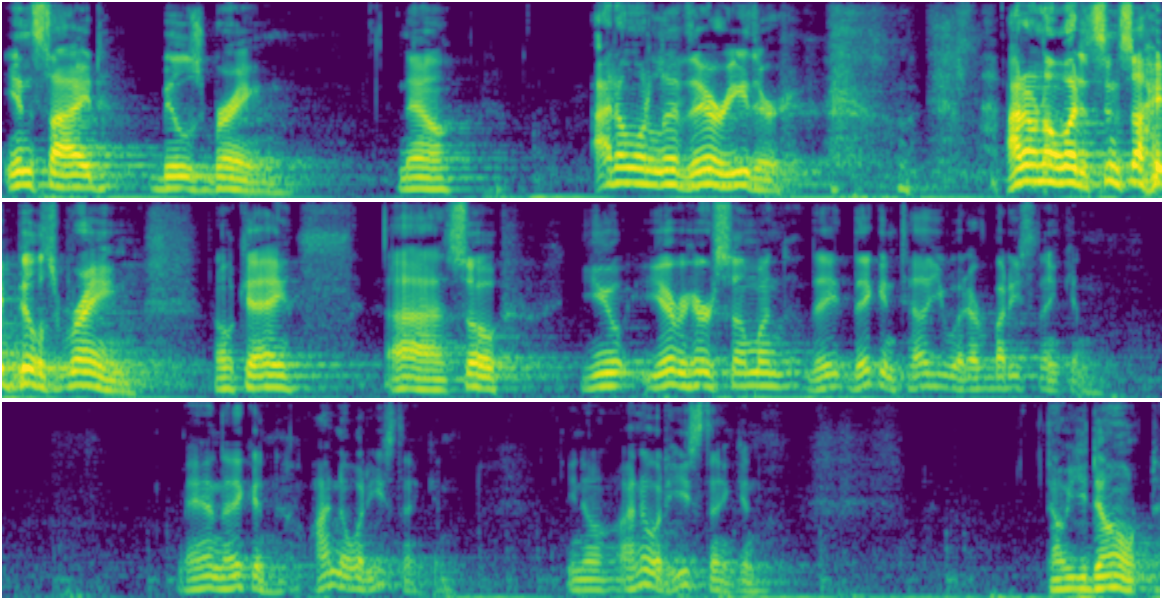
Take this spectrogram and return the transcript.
Inside Bill's Brain. Now, I don't want to live there either. I don't know what it's inside Bill's brain, okay? Uh, so, you, you ever hear someone, they, they can tell you what everybody's thinking. Man, they can, I know what he's thinking. You know, I know what he's thinking. No, you don't.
